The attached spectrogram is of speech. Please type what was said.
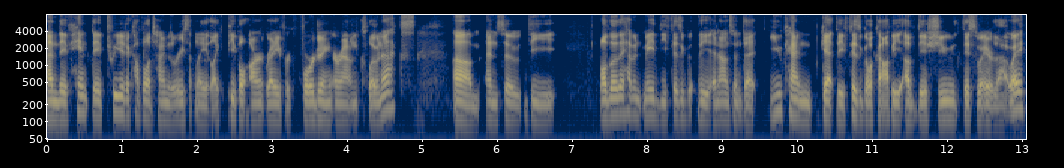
And they've hint they've tweeted a couple of times recently like people aren't ready for forging around CloneX. Um, and so the although they haven't made the physical the announcement that you can get the physical copy of this shoe this way or that way,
